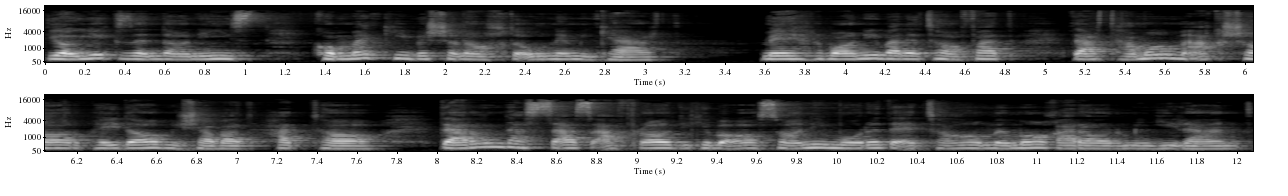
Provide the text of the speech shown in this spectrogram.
یا یک زندانی است کمکی به شناخت او نمی کرد. مهربانی و لطافت در تمام اقشار پیدا می شود حتی در آن دسته از افرادی که به آسانی مورد اتهام ما قرار می گیرند.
